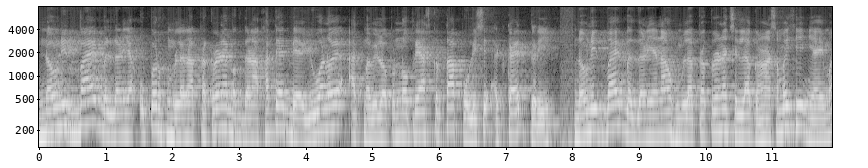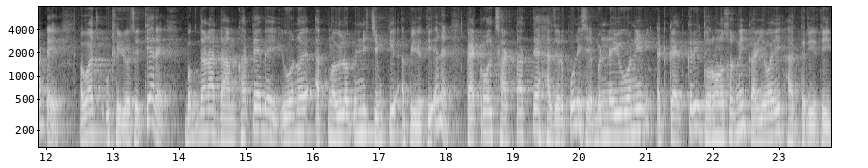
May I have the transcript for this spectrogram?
નવનીતભાઈ બલદણિયા ઉપર હુમલાના પ્રકરણે બગદાણા ખાતે બે યુવાનોએ આત્મવિલોપનનો પ્રયાસ કરતા પોલીસે અટકાયત કરી. નવનીતભાઈ બલદણિયાના હુમલા પ્રકરણે છેલ્લા ઘણા સમયથી ન્યાય માટે અવાજ ઉઠી રહ્યો છે. ત્યારે બગદાણા ધામ ખાતે બે યુવાનોએ આત્મવિલોપનની ચીમકી આપી હતી અને પેટ્રોલ છાંટતા તે હાજર પોલીસે બંને યુવાનોની અટકાયત કરી ધોરણોસરની કાર્યવાહી હાથ ધરી હતી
